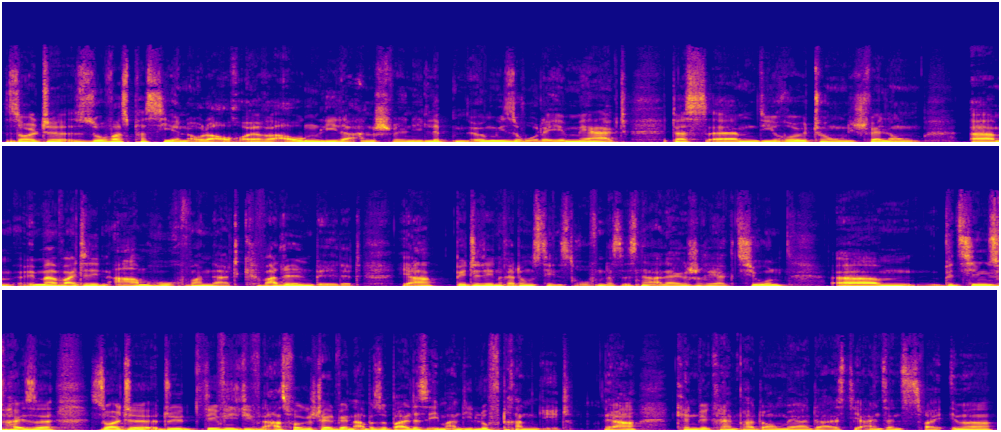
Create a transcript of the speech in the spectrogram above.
Sollte sowas passieren oder auch eure Augenlider anschwillen, die Lippen, irgendwie so, oder ihr merkt, dass ähm, die Rötung, die Schwellung ähm, immer weiter den Arm hochwandert, Quaddeln bildet, ja, bitte den Rettungsdienst rufen. Das ist eine allergische Reaktion, ähm, beziehungsweise sollte definitiv ein Arzt vorgestellt werden, aber sobald es eben an die Luft rangeht, ja, kennen wir kein Pardon mehr, da ist die 112 immer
